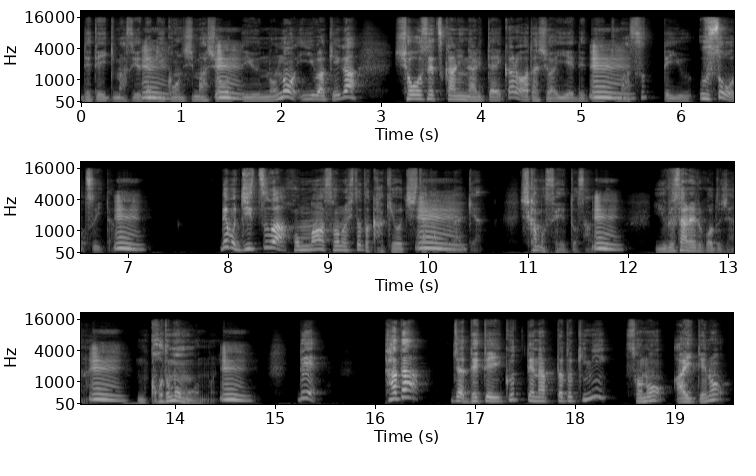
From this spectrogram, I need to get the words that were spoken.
出ていきます言うたら離婚しましょうっていうのの言い訳が小説家になりたいから私は家出ていきますっていう嘘をついた。うん。でも実はほんまはその人と駆け落ちしたかっただけや。しかも生徒さん、うん。許されることじゃない。うん。子供もおんのに。うん。で、ただ、じゃあ出ていくってなった時に、その相手の、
